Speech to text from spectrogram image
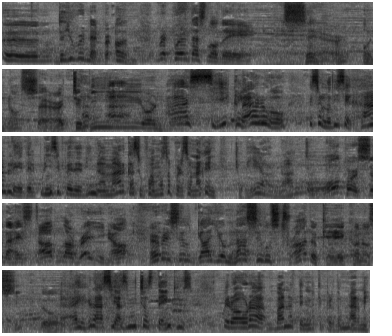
Um, do you remember? Um, ¿Recuerdas lo de ser o no ser? To be or not? Ah, sí, claro. Eso lo dice Hamlet, el príncipe de Dinamarca, su famoso personaje en to. Oh, por su majestad la reina, eres el gallo más ilustrado que he conocido. Ay, gracias, muchos thank yous. Pero ahora van a tener que perdonarme.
